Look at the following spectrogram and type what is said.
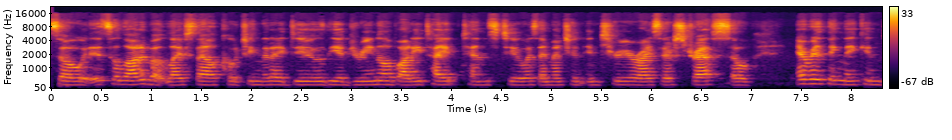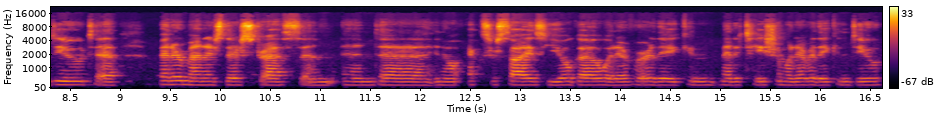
So it's a lot about lifestyle coaching that I do. The adrenal body type tends to, as I mentioned, interiorize their stress. So everything they can do to better manage their stress and and uh, you know exercise, yoga, whatever they can, meditation, whatever they can do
